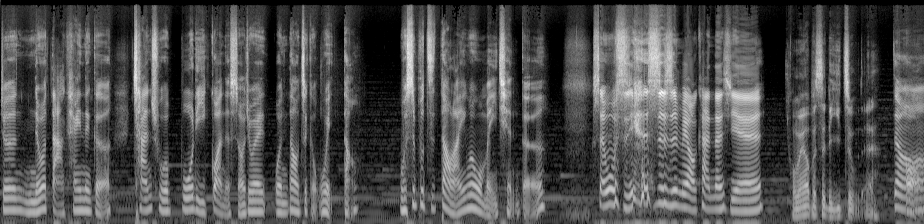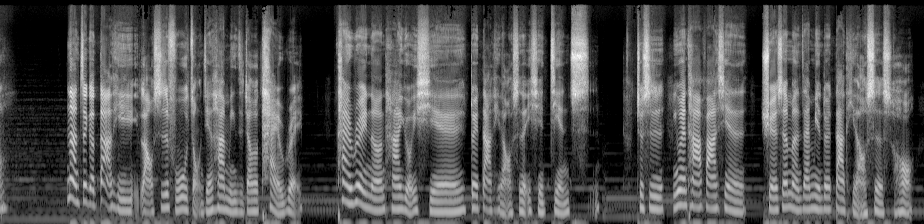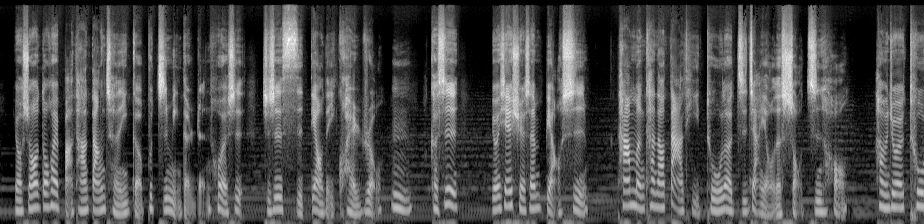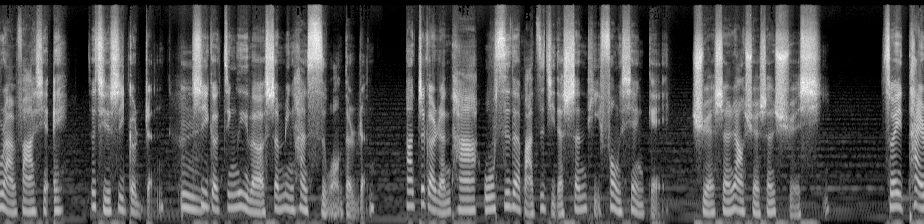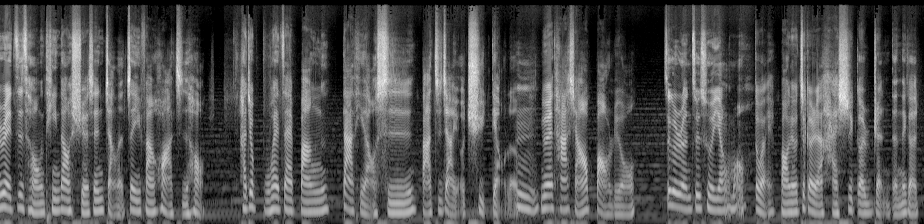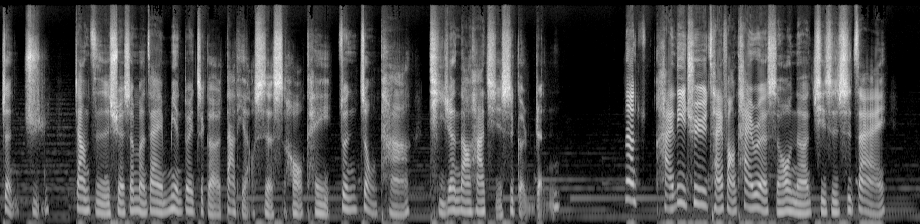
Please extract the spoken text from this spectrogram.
就是你如果打开那个蟾蜍玻璃罐的时候，就会闻到这个味道。我是不知道啦，因为我们以前的生物实验室是没有看那些，我们又不是理组的，对哦。那这个大体老师服务总监，他的名字叫做泰瑞。泰瑞呢，他有一些对大体老师的一些坚持，就是因为他发现学生们在面对大体老师的时候，有时候都会把他当成一个不知名的人，或者是只是死掉的一块肉。嗯，可是有一些学生表示，他们看到大体涂了指甲油的手之后，他们就会突然发现，哎、欸。这其实是一个人，嗯，是一个经历了生命和死亡的人。那这个人他无私的把自己的身体奉献给学生，让学生学习。所以泰瑞自从听到学生讲了这一番话之后，他就不会再帮大体老师把指甲油去掉了，嗯，因为他想要保留这个人最初的样貌，对，保留这个人还是个人的那个证据。这样子，学生们在面对这个大体老师的时候，可以尊重他，体认到他其实是个人。那海莉去采访泰瑞的时候呢，其实是在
